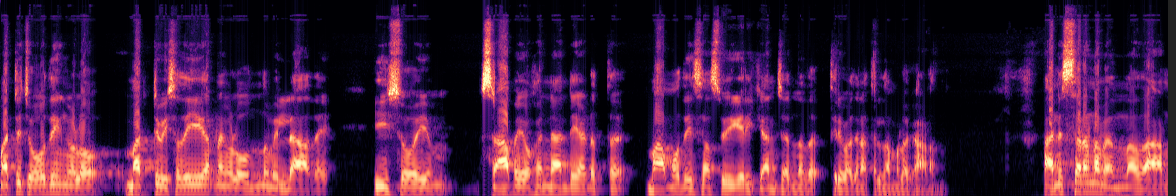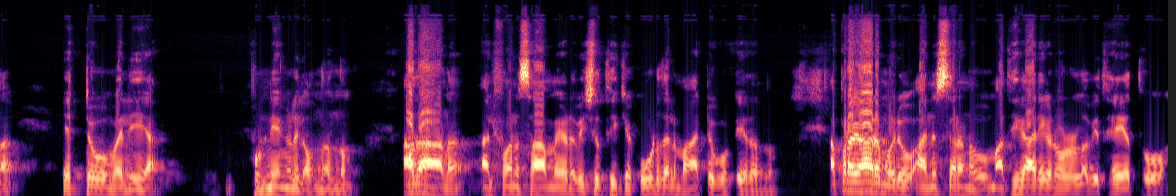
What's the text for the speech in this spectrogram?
മറ്റു ചോദ്യങ്ങളോ മറ്റു വിശദീകരണങ്ങളോ ഒന്നുമില്ലാതെ ഈശോയും സ്നാപയോഹന്നാന്റെ അടുത്ത് മാമോദീസ സ്വീകരിക്കാൻ ചെന്നത് തിരുവചനത്തിൽ നമ്മൾ കാണുന്നു. അനുസരണം എന്നതാണ് ഏറ്റവും വലിയ പുണ്യങ്ങളിൽ ഒന്നെന്നും അതാണ് അൽഫോൻസാമ്മയുടെ വിശുദ്ധിക്ക് കൂടുതൽ മാറ്റുകൂട്ടിയതെന്നും അപ്രകാരം ഒരു അനുസരണവും അധികാരികളോടുള്ള വിധേയത്വവും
